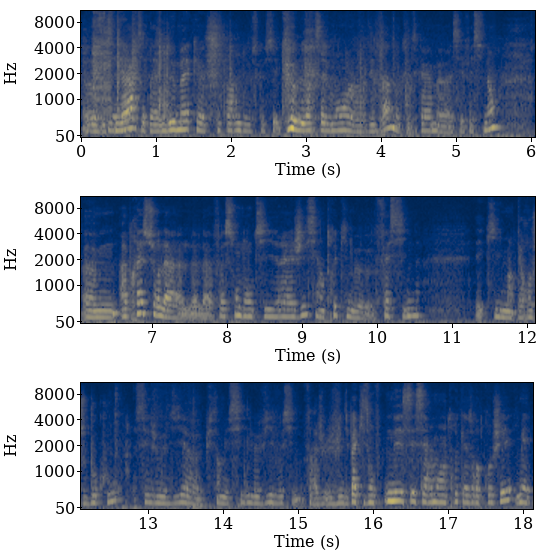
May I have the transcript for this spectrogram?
Euh, c'est quand même deux mecs qui parlent de ce que c'est que le harcèlement euh, des femmes, donc c'est- quand même assez fascinant. Euh, après, sur la, la- la façon dont ils réagissent, a un truc qui me fascine et qui m'interroge beaucoup, c'est je me dis, euh, putain, mais s'ils le vivent aussi, enfin je ne dis pas qu'ils ont nécessairement un truc à se reprocher, mais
